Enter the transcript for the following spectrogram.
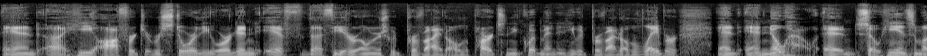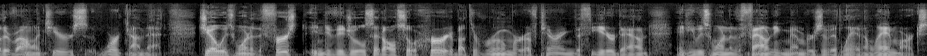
and uh, he offered to restore the organ if the theater owners would provide all the parts and the equipment, and he would provide all the labor and, and know-how. And so he and some other volunteers worked on that. Joe was one of the first individuals that also heard about the rumor of tearing the theater down, and he was one of the founding members of Atlanta Landmarks.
